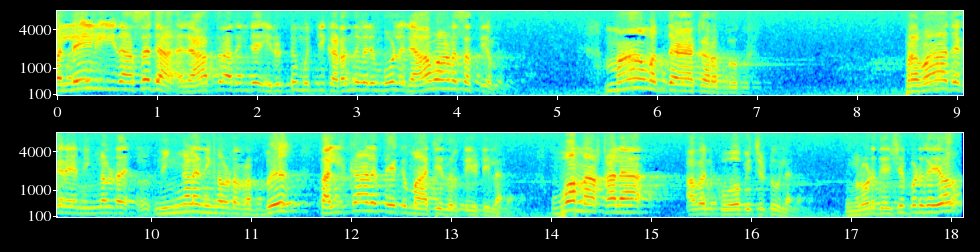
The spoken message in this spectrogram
വല്ലയിൽ ഇദാ സജ രാത്രി അതിന്റെ ഇരുട്ട് മുറ്റി കടന്നു വരുമ്പോൾ രാവാണ് സത്യം. മാ വദ്ദഅക റബ്ബുക് പ്രവാചകരെ നിങ്ങളുടെ നിങ്ങളെ നിങ്ങളുടെ റബ്ബ് തൽക്കാലത്തേക്ക് മാറ്റി നിർത്തിയിട്ടില്ല. അവൻ കോപിച്ചിട്ടുമില്ല. നിങ്ങളോട് ദേഷ്യപ്പെടുകയോ?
